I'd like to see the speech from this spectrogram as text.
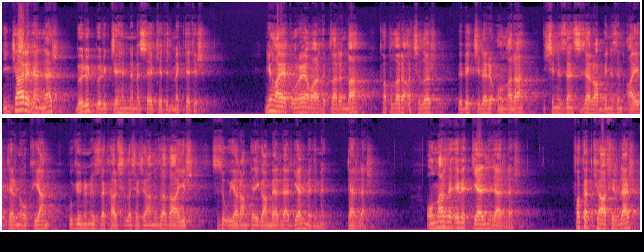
İnkar edenler bölük bölük cehenneme sevk edilmektedir. Nihayet oraya vardıklarında kapıları açılır ve bekçileri onlara içinizden size Rabbinizin ayetlerini okuyan bugününüzle karşılaşacağınıza dair sizi uyaran peygamberler gelmedi mi derler. Onlar da evet geldi derler. Fakat kafirler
